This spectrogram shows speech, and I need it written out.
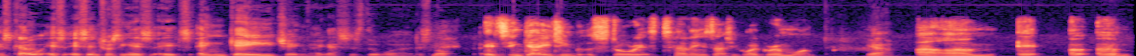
it's kind of it's, it's interesting. It's it's engaging. I guess is the word. It's not. It's engaging, but the story it's telling is actually quite a grim one. Yeah. Um, it uh, um,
